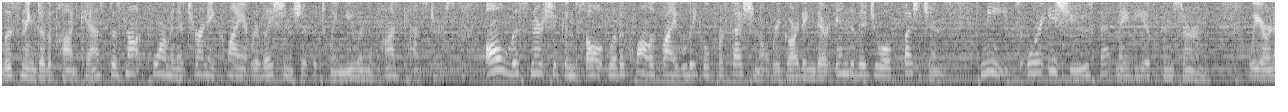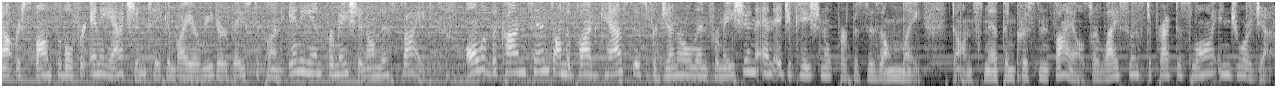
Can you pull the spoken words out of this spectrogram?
Listening to the podcast does not form an attorney-client relationship between you and the podcasters. All listeners should consult with a qualified legal professional regarding their individual questions, needs, or issues that may be of concern. We are not responsible for any action taken by a reader based upon any information on this site. All of the content on the podcast is for general information and educational purposes only. Dawn Smith and Kristen Files are licensed to practice law in Georgia.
